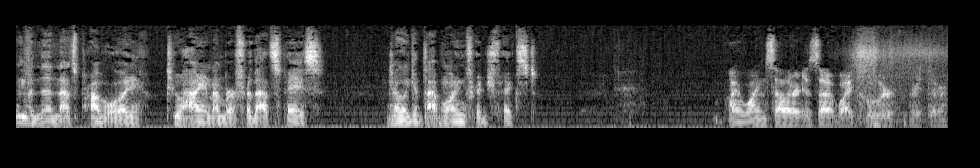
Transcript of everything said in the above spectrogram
Even then, that's probably too high a number for that space. Until I get that wine fridge fixed. My wine cellar is that white cooler right there.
